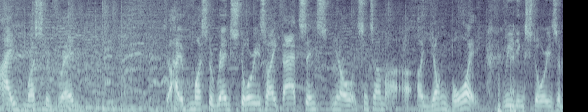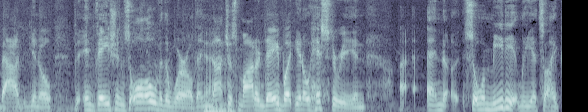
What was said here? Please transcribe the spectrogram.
I must have read I must have read stories like that since you know since I'm a, a young boy, reading stories about you know the invasions all over the world and Yeah. not just modern day, but you know history and uh, and uh, so immediately it's like,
